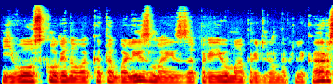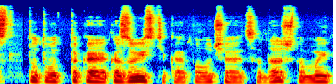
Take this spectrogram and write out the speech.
его ускоренного катаболизма из-за приема определенных лекарств. Тут вот такая казуистика получается, да, что мы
